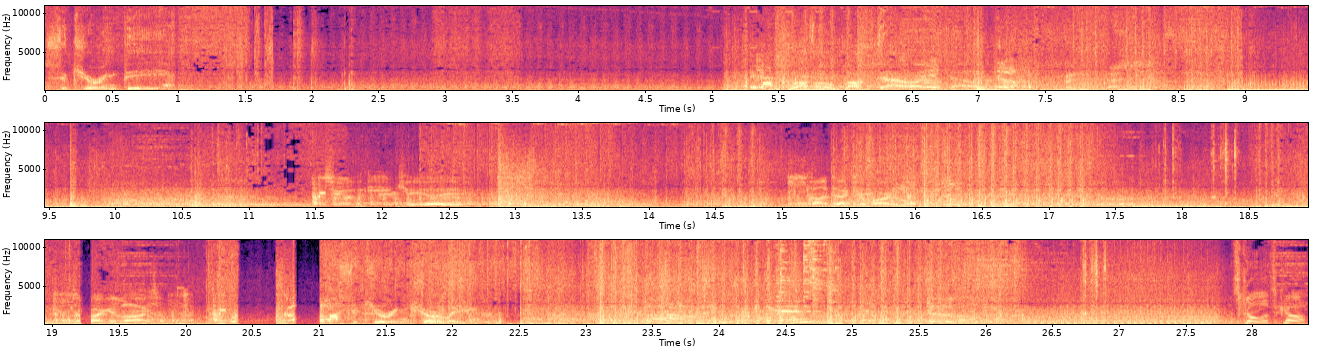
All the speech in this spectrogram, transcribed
Securing B. Bravo lockdown. Two EKIA. Contact. Securing Charlie. Let's go, let's go.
